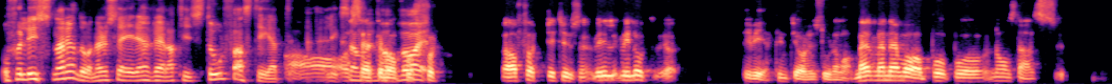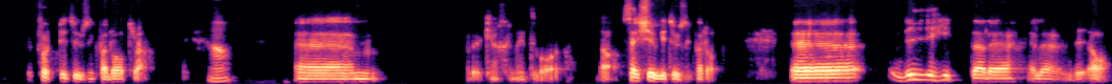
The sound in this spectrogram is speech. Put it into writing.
Och för lyssnaren då, när du säger en relativt stor fastighet? Ja, liksom, det var på vad... 40, ja, 40 000. Vi, vi låter, det vet inte jag hur stor den var, men, men den var på, på någonstans 40 000 kvadrat tror jag. Ja. Um, det kanske den inte var. Ja, säg 20 000 kvadrat. Uh, vi hittade, eller ja,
